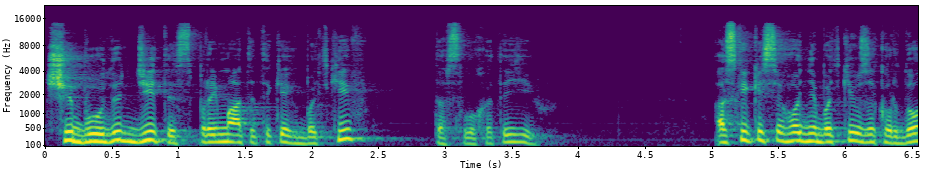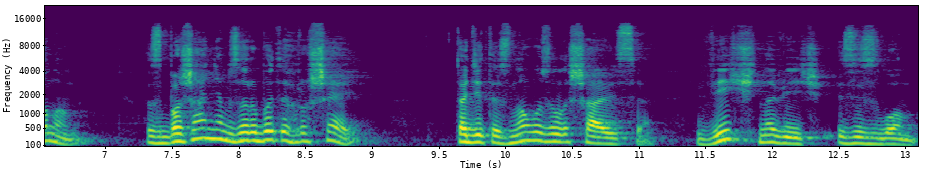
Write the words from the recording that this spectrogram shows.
Чи будуть діти сприймати таких батьків та слухати їх? А скільки сьогодні батьків за кордоном з бажанням заробити грошей, та діти знову залишаються віч на віч зі злом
